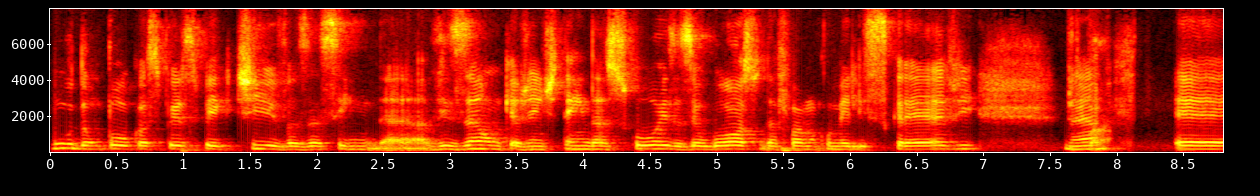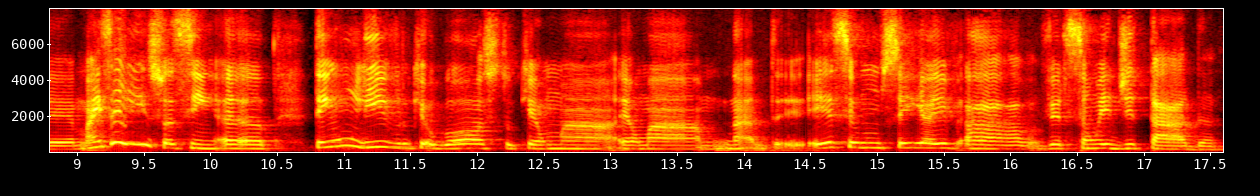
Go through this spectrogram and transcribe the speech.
muda um pouco as perspectivas, assim, da visão que a gente tem das coisas. Eu gosto da forma como ele escreve, né? É, mas é isso, assim, uh, tem um livro que eu gosto, que é uma, é uma na, esse eu não sei a, a versão editada,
